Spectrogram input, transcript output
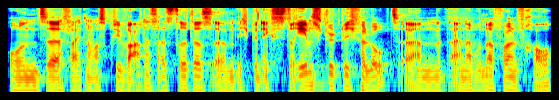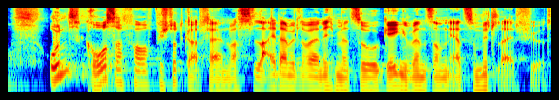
Und äh, vielleicht noch was Privates als drittes. Ähm, ich bin extrem glücklich verlobt ähm, mit einer wundervollen Frau und großer VfB Stuttgart-Fan, was leider mittlerweile nicht mehr zu Gegenwind, sondern eher zu Mitleid führt.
